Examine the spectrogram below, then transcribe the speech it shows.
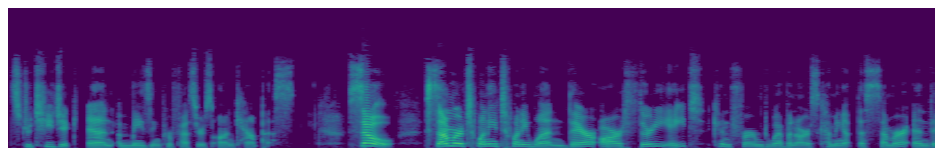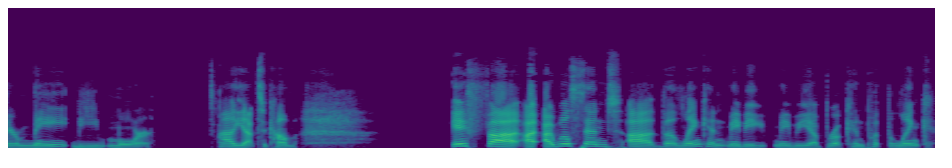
strategic and amazing professors on campus. So, summer 2021, there are 38 confirmed webinars coming up this summer, and there may be more uh, yet to come. If uh, I, I, will send uh, the link, and maybe maybe uh, Brooke can put the link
